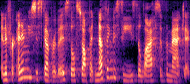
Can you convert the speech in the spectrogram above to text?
And if her enemies discover this, they'll stop at nothing to seize the last of the magic.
